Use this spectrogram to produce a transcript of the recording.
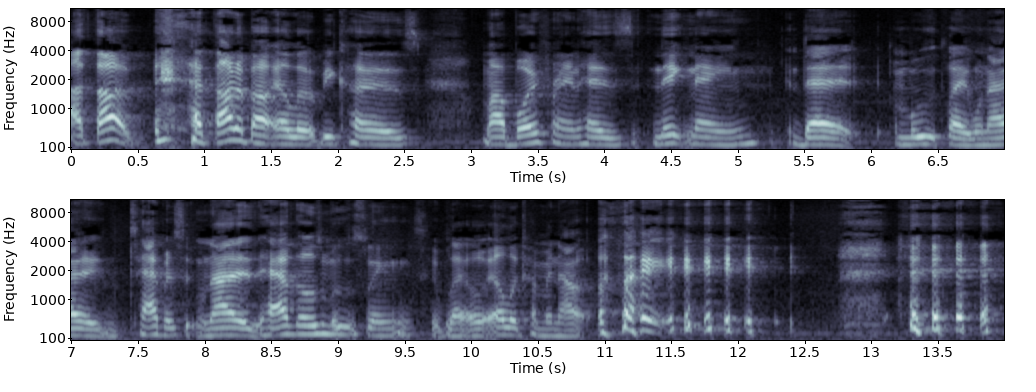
I thought I thought about Ella because my boyfriend has nicknamed that mood like when I tap into when I have those mood swings, he'll be like, "Oh, Ella coming out." like,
